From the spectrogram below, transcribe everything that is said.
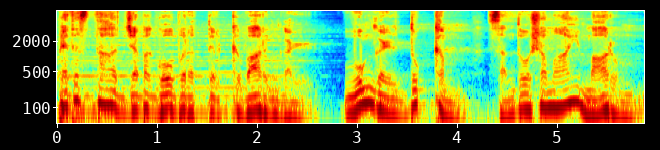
பெதஸ்தா ஜப கோபுரத்திற்கு வாருங்கள். உங்கள் துக்கம் சந்தோஷமாய் மாறும்.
